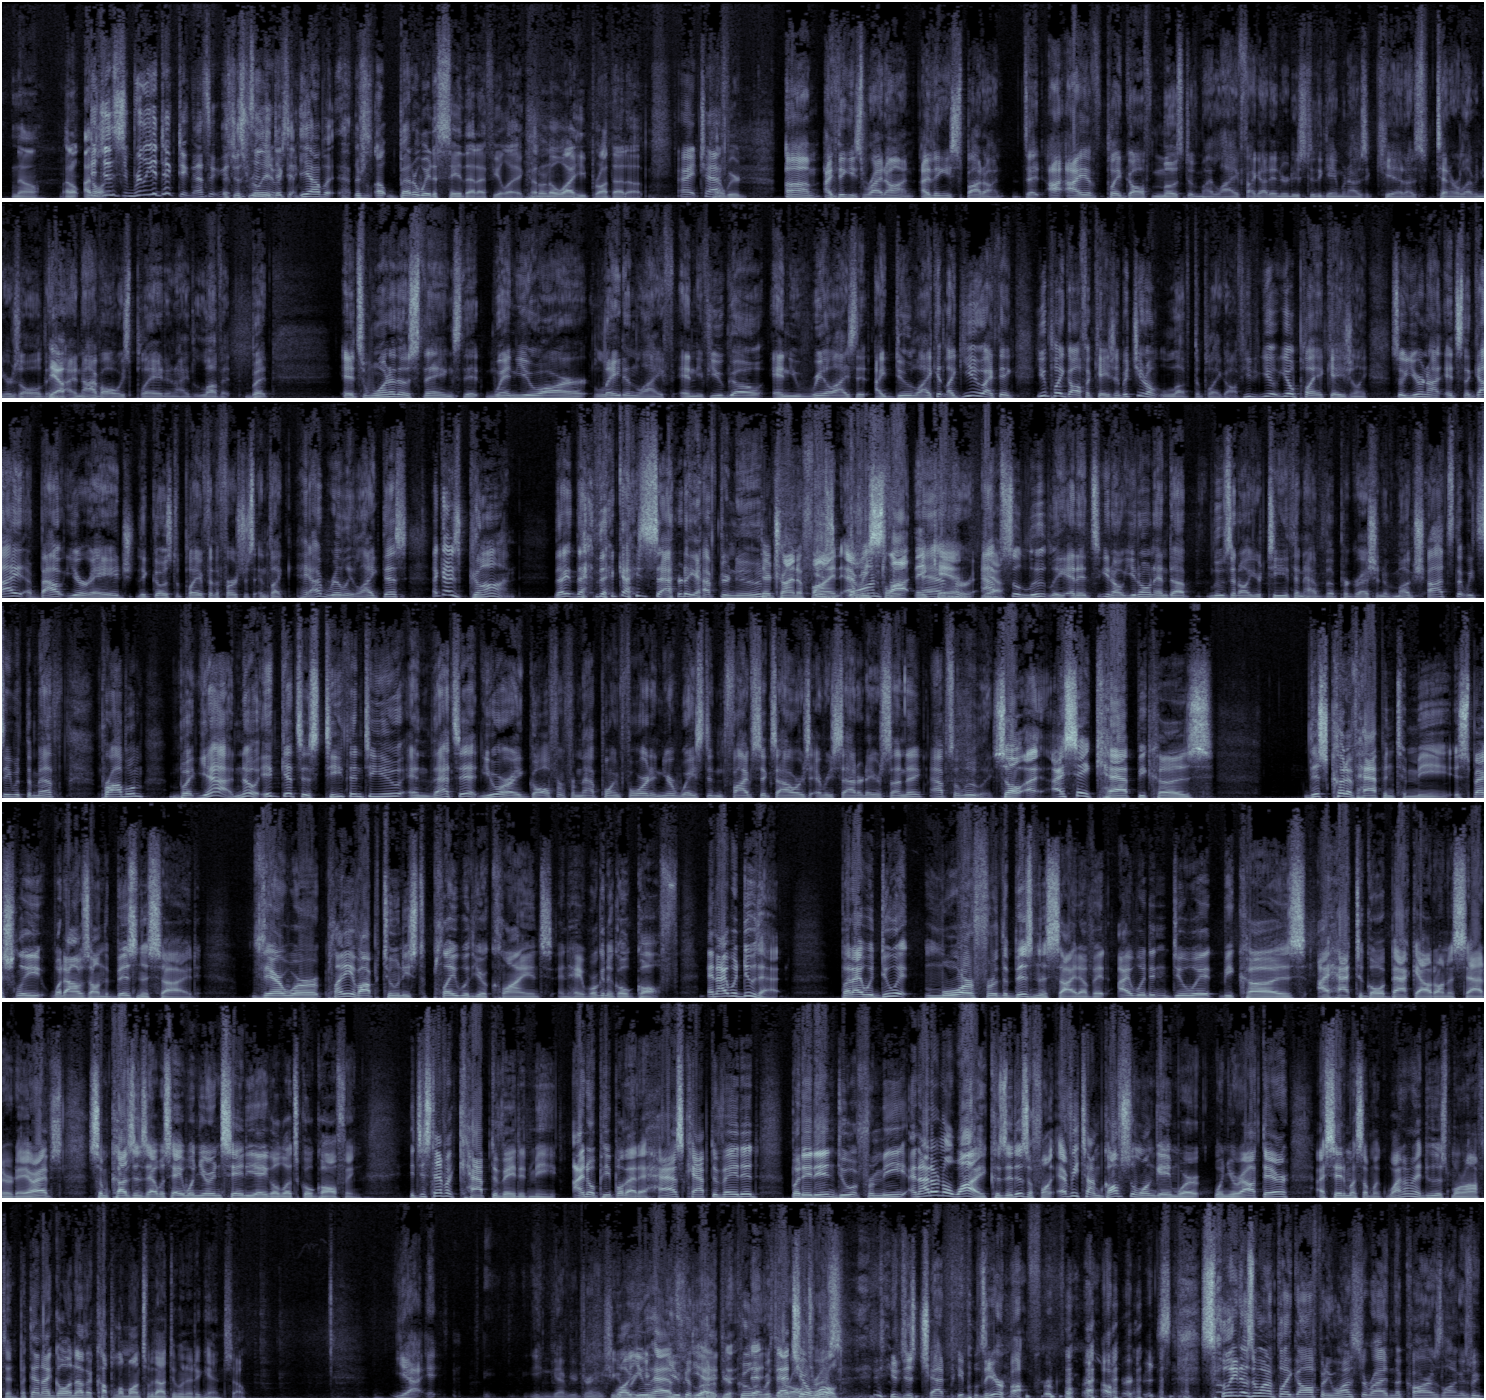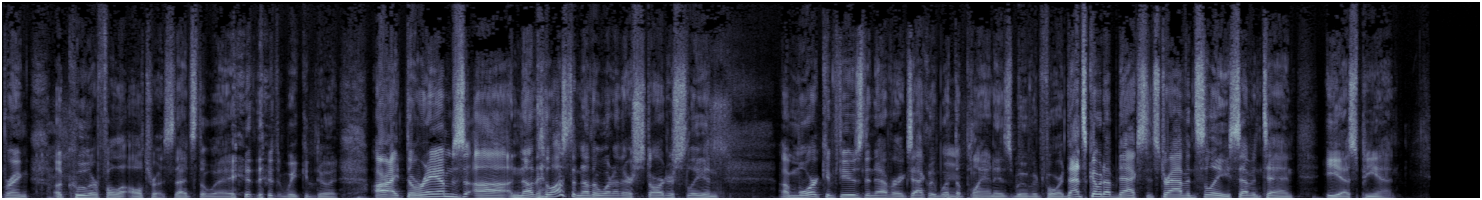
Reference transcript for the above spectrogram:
No, I don't. I don't. It's just really addicting. That's it's just really addictive. Yeah, but there's a better way to say that. I feel like I don't know why he brought that up. All right, Chad. Kind of weird. Um, I think he's right on. I think he's spot on. That I, I have played golf most of my life. I got introduced to the game when I was a kid. I was ten or eleven years old. And, Yeah. and I've always played, and I love it. But it's one of those things that when you are late in life, and if you go and you realize that I do like it, like you, I think you play golf occasionally, but you don't love to play golf. You, you you'll play occasionally, so you're not. It's the guy about your age that goes to play for the first and like, hey, I really like this. That guy's gone. That, that, that guy's Saturday afternoon. They're trying to find every slot they can. Yeah. Absolutely. And it's, you know, you don't end up losing all your teeth and have the progression of mug shots that we see with the meth problem. But yeah, no, it gets his teeth into you and that's it. You are a golfer from that point forward and you're wasting five, six hours every Saturday or Sunday. Absolutely. So I, I say cap because this could have happened to me, especially when I was on the business side. There were plenty of opportunities to play with your clients and, hey, we're going to go golf. And I would do that. But I would do it more for the business side of it. I wouldn't do it because I had to go back out on a Saturday. Or I have some cousins that was, hey, when you're in San Diego, let's go golfing. It just never captivated me. I know people that it has captivated, but it didn't do it for me. And I don't know why, because it is a fun. Every time golf's the one game where when you're out there, I say to myself, like, why don't I do this more often? But then I go another couple of months without doing it again. So Yeah. It, you can have your drinks. You Well, could, you have- You could yeah, load up your th- cooler that- with that's your your ultras. you just chat people's ear off for four hours. so he doesn't want to play golf, but he wants to ride in the car as long as we bring a cooler full of ultras. That's the way that we can do it. All right, the Rams uh, another lost another one of their starters, Sli, and I'm more confused than ever exactly what the plan is moving forward. That's coming up next. It's Travis Sli, E 710 ESPN.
